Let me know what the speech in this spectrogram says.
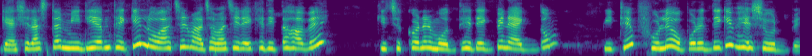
গ্যাসের আঁচটা মিডিয়াম থেকে লো আঁচের মাঝামাঝি রেখে দিতে হবে। কিছুক্ষণের মধ্যেই দেখবেন একদম পিঠে ফুলে ওপরের দিকে ভেসে উঠবে।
